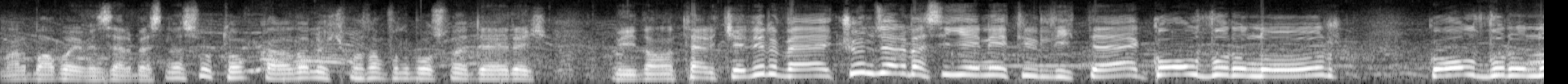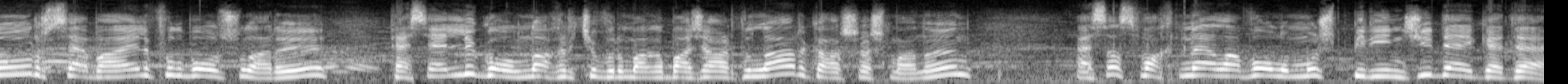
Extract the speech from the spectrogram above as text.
Anar Babayevin zərbəsinə sonra top Qaradağ Hökumatan futbolçusuna dəyərək meydanı tərk edir və gün zərbəsi yerinə yetirdikdə qol vurulur. Qol vurulur. Səbail futbolçuları təsəlli qolunu axır ki vurmağı bacardılar qarşılaşmanın. Əsas vaxtına əlavə olunmuş birinci dəqiqədə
